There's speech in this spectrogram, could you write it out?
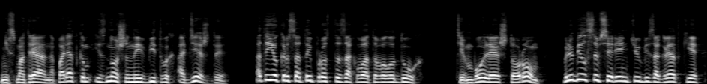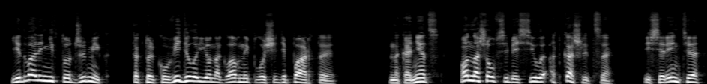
Несмотря на порядком изношенные в битвах одежды, от ее красоты просто захватывало дух. Тем более, что Ром Влюбился в Сирентию без оглядки едва ли не в тот же миг, как только увидел ее на главной площади парты. Наконец, он нашел в себе силы откашляться, и Сирентия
